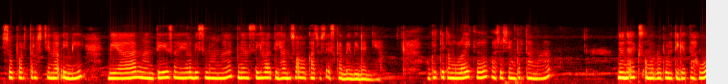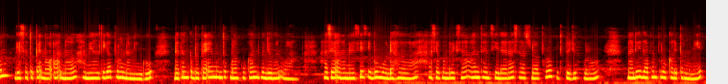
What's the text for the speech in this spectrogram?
Support terus channel ini biar nanti saya lebih semangat ngasih latihan soal kasus SKB bidannya. Oke, kita mulai ke kasus yang pertama. Nyonya X umur 23 tahun, G1P0A0, hamil 36 minggu, datang ke BPM untuk melakukan kunjungan ulang. Hasil anamnesis ibu mudah lelah, hasil pemeriksaan tensi darah 120 per 70, nadi 80 kali per menit,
